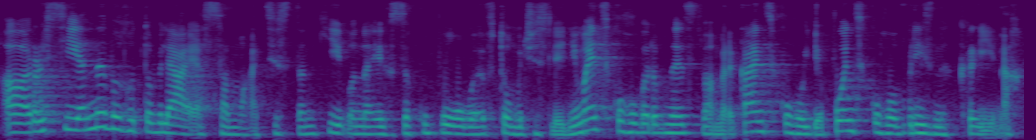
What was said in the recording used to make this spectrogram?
А Росія не виготовляє сама ці станки, вона їх закуповує, в тому числі німецького виробництва, американського, японського в різних країнах.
